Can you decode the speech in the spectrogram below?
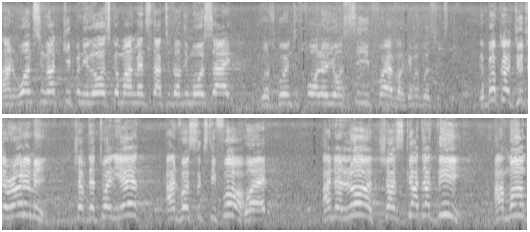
And once you're not keeping the laws, commandments, statutes of the Most High, it was going to follow your seed forever. Give me verse 64. The book of Deuteronomy, chapter 28 and verse 64. Go ahead. And the Lord shall scatter thee among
